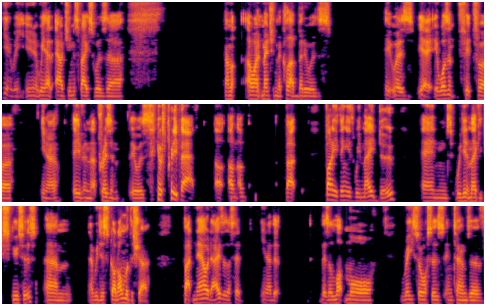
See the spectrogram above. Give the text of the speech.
yeah, we you know we had our gym space was uh I'm I won't mention the club, but it was it was yeah it wasn't fit for you know even a prison. It was it was pretty bad. Uh, um, um, but funny thing is, we made do, and we didn't make excuses. Um, and we just got on with the show. But nowadays, as I said, you know, that there's a lot more resources in terms of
